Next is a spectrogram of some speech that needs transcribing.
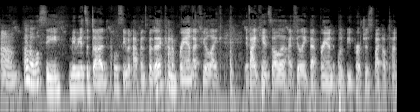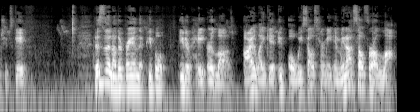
Um, I don't know, we'll see. Maybe it's a dud. We'll see what happens. But that kind of brand, I feel like if I can't sell it, I feel like that brand would be purchased by Uptown Cheapskate. This is another brand that people either hate or love. I like it. It always sells for me. It may not sell for a lot,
